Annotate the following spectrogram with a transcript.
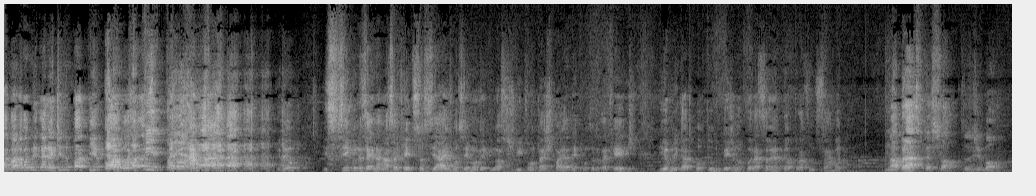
agora vou me garantir no papito. É ó, Papito! Entendeu? E sigam-nos aí nas nossas redes sociais, vocês vão ver que nossos vídeos vão estar espalhados aí por todas as redes. E obrigado por tudo, beijo no coração e até o próximo sábado. um abraço, pessoal. Tudo de bom.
